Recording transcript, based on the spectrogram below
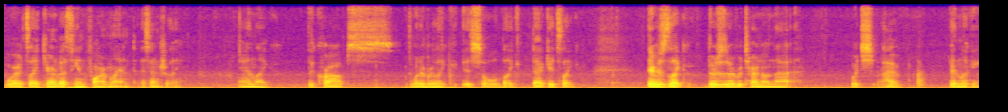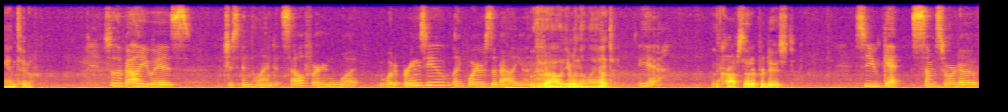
where it's like you're investing in farmland essentially, and like the crops, whatever like is sold, like that gets like there's like there's a return on that, which I've been looking into. so the value is just in the land itself or in what what it brings you? Like where's the value in The that? value in the land, Yeah. the crops that are produced. So you get some sort of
